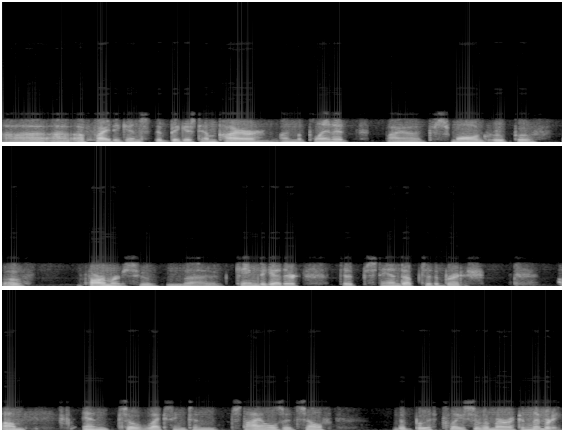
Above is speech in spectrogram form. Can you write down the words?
Uh, a fight against the biggest empire on the planet by a small group of, of farmers who uh, came together to stand up to the British. Um, and so Lexington styles itself the birthplace of American liberty.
